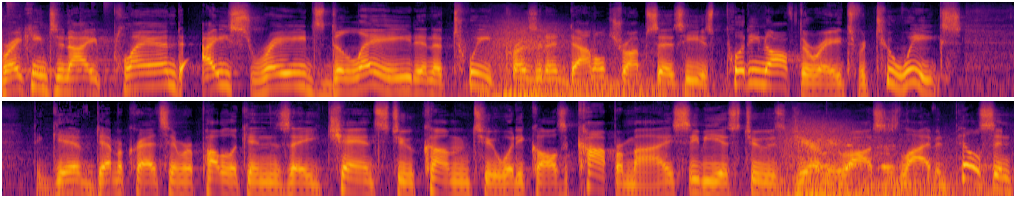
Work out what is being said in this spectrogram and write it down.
Breaking tonight, planned ICE raids delayed. In a tweet, President Donald Trump says he is putting off the raids for two weeks to give Democrats and Republicans a chance to come to what he calls a compromise. CBS 2's Jeremy Ross is live in Pilsen,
